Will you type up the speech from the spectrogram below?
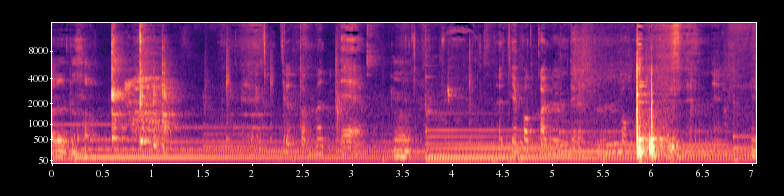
ダレルさ。んちょっと待って。うん。酒ばっか飲んでると飲んばっか飲んでるね。うん。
